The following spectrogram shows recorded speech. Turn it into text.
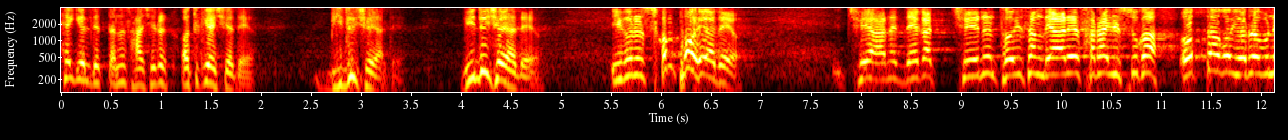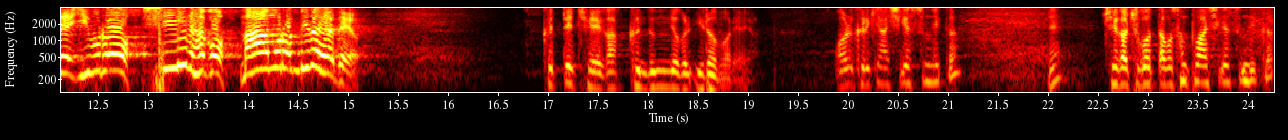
해결됐다는 사실을 어떻게 하셔야 돼요? 믿으셔야 돼요. 믿으셔야 돼요. 이거를 선포해야 돼요. 죄 안에 내가 죄는 더 이상 내 안에 살아있을 수가 없다고 여러분의 입으로 시인하고 마음으로 믿어야 돼요. 그때 죄가 그 능력을 잃어버려요. 오늘 그렇게 하시겠습니까? 네? 죄가 죽었다고 선포하시겠습니까?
